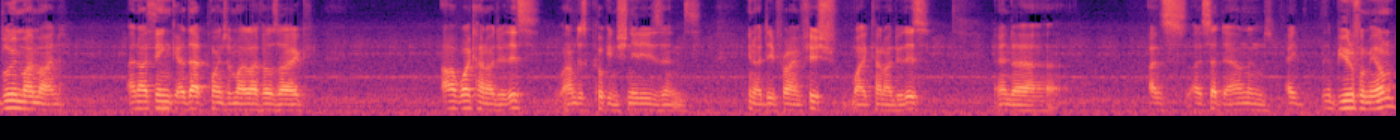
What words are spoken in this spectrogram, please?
blew my mind. And I think at that point of my life, I was like, oh, why can't I do this? I'm just cooking schnitties and, you know, deep frying fish. Why can't I do this? And uh, I, I sat down and ate a beautiful meal.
